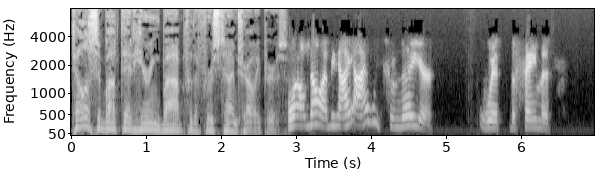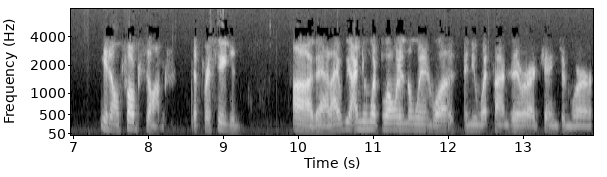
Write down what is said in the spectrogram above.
Tell us about that hearing Bob for the first time, Charlie Pierce. Well, no, I mean I, I was familiar with the famous, you know, folk songs that preceded uh, that. I I knew what "Blowing in the Wind" was. I knew what times they were changing were.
